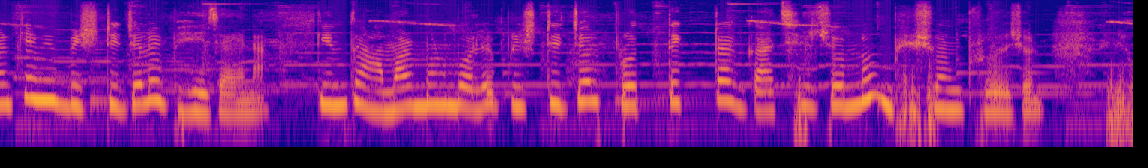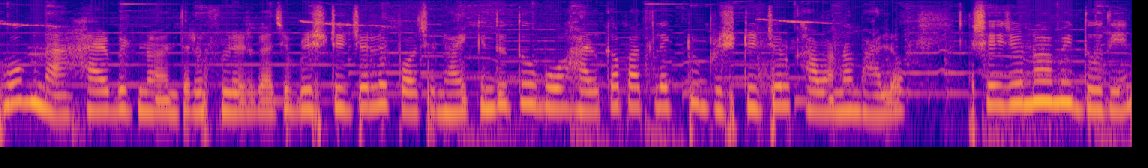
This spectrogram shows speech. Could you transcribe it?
আর কি আমি বৃষ্টির জলে ভেজাই না। কিন্তু আমার মন বলে বৃষ্টির জল প্রত্যেকটা গাছের জন্য ভীষণ প্রয়োজন। হোক না হাইব্রিড নয়নতারা ফুলের গাছে বৃষ্টির জলে পচন হয়, কিন্তু তবুও হালকা পাতলা একটু বৃষ্টির জল খাওয়ানো ভালো। সেই জন্য আমি দুদিন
